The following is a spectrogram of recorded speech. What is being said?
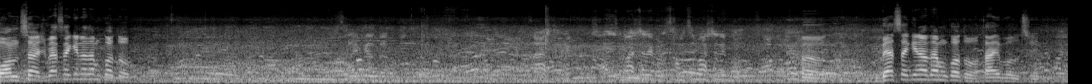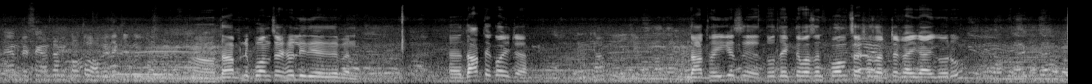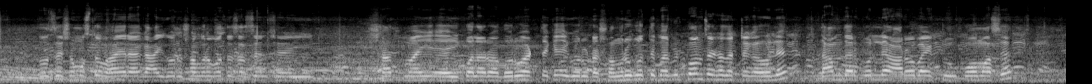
পঞ্চাশ। বেচা কিনা দাম কত? বেচা কিনা দাম কত? তাই বলছি। হ্যাঁ তা আপনি পঞ্চাশ হলে দিয়ে দেবেন। হ্যাঁ দাঁতে কয়টা? দাঁত হয়ে গেছে? তো দেখতে পাচ্ছেন পঞ্চাশ হাজার টাকায় গাই গরু। তো যে সমস্ত ভাইয়েরা গাই গরু সংগ্রহ করতে চাচ্ছেন সেই সাত মাই এই কলারোয়া গরুহাট থেকে এই গরুটা সংগ্রহ করতে পারবেন। পঞ্চাশ হাজার টাকা হলে দামদার করলে আরও বা একটু কম আছে।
